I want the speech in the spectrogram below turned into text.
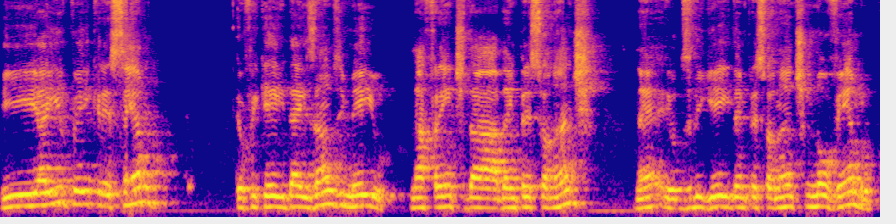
E aí veio crescendo, eu fiquei 10 anos e meio na frente da, da Impressionante, né? Eu desliguei da Impressionante em novembro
